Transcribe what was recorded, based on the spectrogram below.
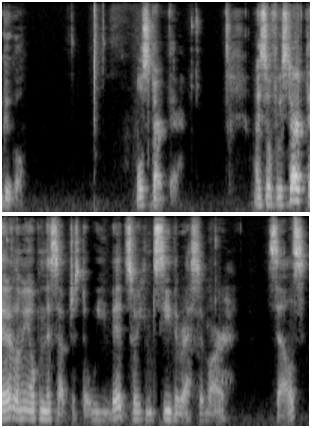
Google. We'll start there. Right, so if we start there, let me open this up just a wee bit so we can see the rest of our cells.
